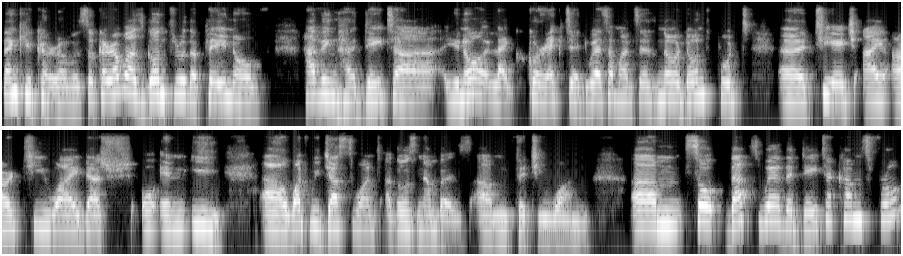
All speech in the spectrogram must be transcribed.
Thank you, Karabo. So Karabo has gone through the pain of having her data, you know, like corrected, where someone says, no, don't put uh, T-H-I-R-T-Y dash O-N-E. Uh, what we just want are those numbers, um, 31. Um, so that's where the data comes from.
